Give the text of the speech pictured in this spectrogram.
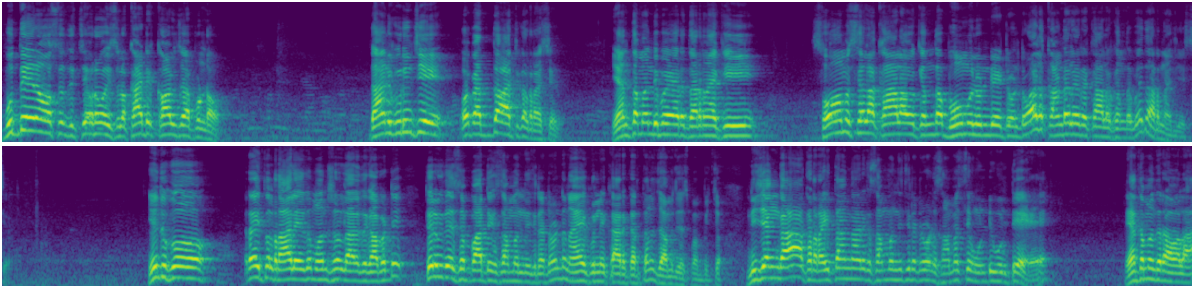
బుద్ధి అయినా వస్తుంది చివరి వయసులో. కాటికి కాళ్ళు చాపుండవు దాని గురించి ఒక పెద్ద ఆర్టికల్ రాశాడు. ఎంతమంది పోయారు ధర్నాకి? సోమశిల కాలువ కింద భూములు ఉండేటువంటి వాళ్ళు కండలేరు కాలువ కింద పోయి ధర్నా చేశారు. ఎందుకు? రైతులు రాలేదు మనుషులు రాలేదు కాబట్టి తెలుగుదేశం పార్టీకి సంబంధించినటువంటి నాయకుల్ని కార్యకర్తలను జమ చేసి పంపించాం. నిజంగా అక్కడ రైతాంగానికి సంబంధించినటువంటి సమస్య ఉండి ఉంటే ఎంతమంది రావాలా?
